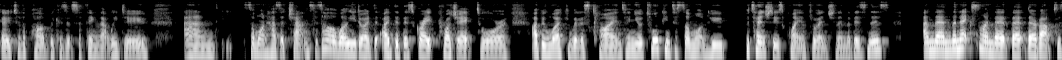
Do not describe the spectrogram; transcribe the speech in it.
go to the pub because it's a thing that we do, and someone has a chat and says, "Oh, well, you know, I, did this great project, or I've been working with this client," and you're talking to someone who potentially is quite influential in the business, and then the next time they're, they're, they're about to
